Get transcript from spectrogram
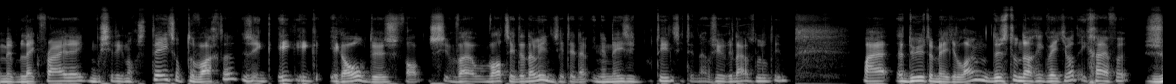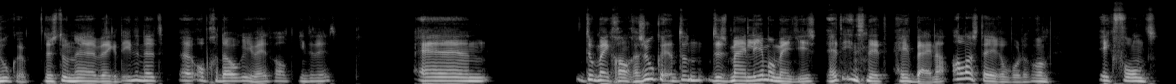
met Black Friday. Daar zit ik nog steeds op te wachten. Dus ik, ik, ik, ik hoop dus van, wat zit er nou in? Zit er nou Indonesisch bloed in? Zit er nou Surinaams bloed in? Maar het duurt een beetje lang. Dus toen dacht ik, weet je wat, ik ga even zoeken. Dus toen uh, ben ik het internet opgedoken. Je weet wel, het internet. En toen ben ik gewoon gaan zoeken. En toen, dus mijn leermomentje is, het internet heeft bijna alles tegenwoordig. Want ik vond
